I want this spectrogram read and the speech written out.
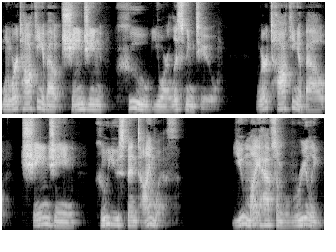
when we're talking about changing who you are listening to, we're talking about changing who you spend time with. You might have some really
